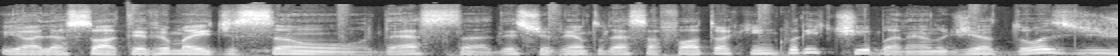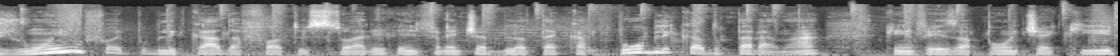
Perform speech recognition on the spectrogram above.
E olha só, teve uma edição dessa, deste evento, dessa foto aqui em Curitiba, né? No dia 12 de junho foi publicada a foto histórica em frente à Biblioteca Pública do Paraná. Quem fez a ponte aqui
